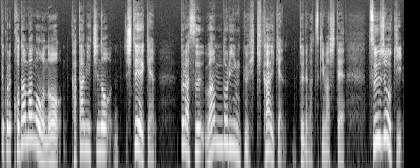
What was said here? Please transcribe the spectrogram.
でこれこだま号の片道の指定券プラスワンドリンク引換券というのがつきまして通常期、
